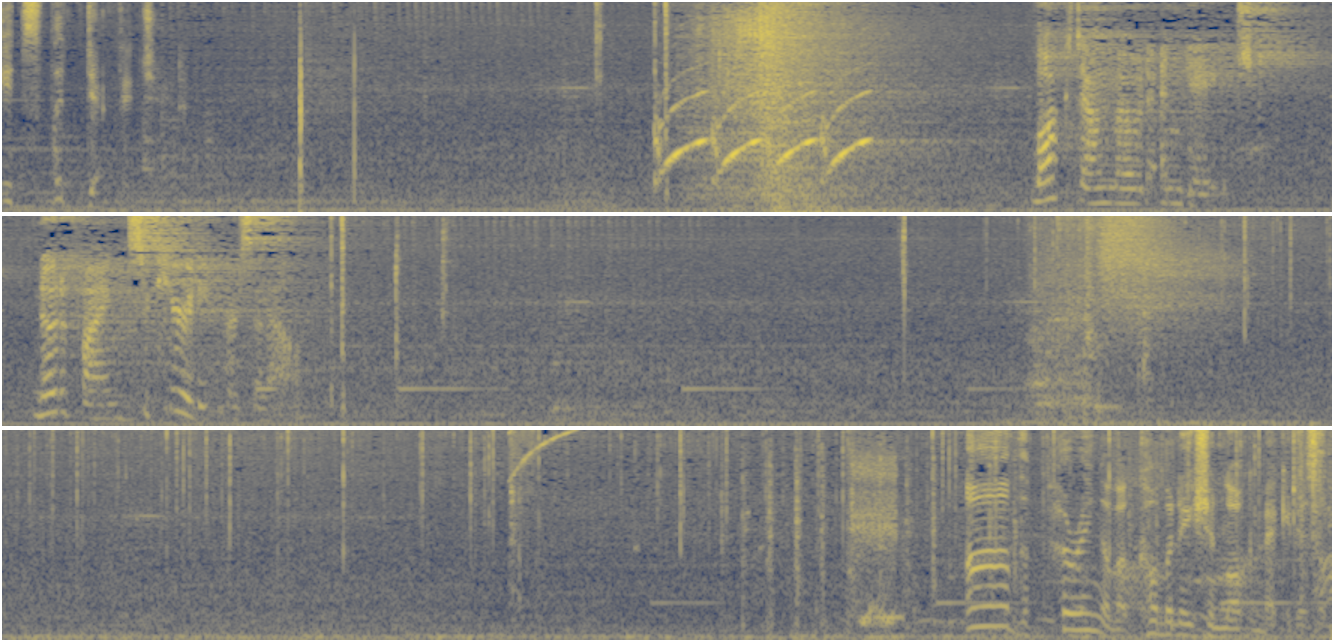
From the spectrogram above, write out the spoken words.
It's the Death Engine. Lockdown mode engaged. Notifying security personnel. Of a combination lock mechanism.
